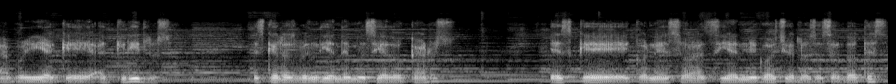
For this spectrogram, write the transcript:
habría que adquirirlos. ¿Es que los vendían demasiado caros? es que con eso hacían negocios los sacerdotes.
